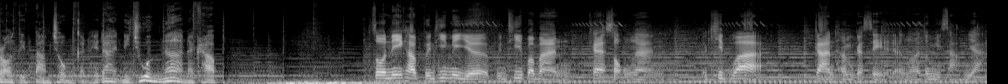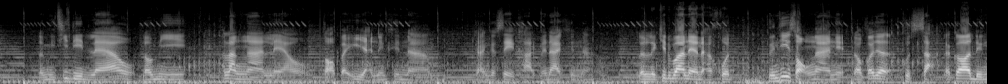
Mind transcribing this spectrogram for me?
รอติดตามชมกันให้ได้ในช่วงหน้านะครับโซนนี้ครับพื้นที่ไม่เยอะพื้นที่ประมาณแค่ 2 งานเราคิดว่า การทำเกษตรอย่างน้อยต้องมี 3 อย่าง เรามีที่ดินแล้ว เรามีพลังงานแล้วต่อไปอีกอย่างหนึ่งคือน้ำการเกษตรขาดไม่ได้คือน้ำเราเลยคิดว่าในอนาคตพื้นที่ 2 งานเนี่ยเราก็จะขุดสระแล้วก็ดึง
